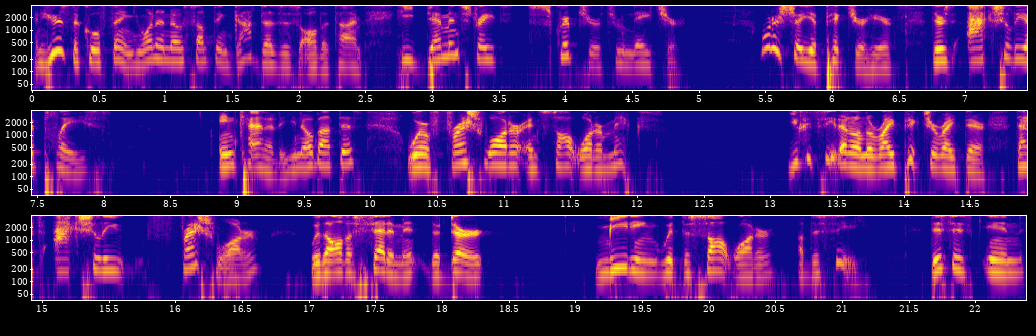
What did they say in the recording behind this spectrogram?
And here's the cool thing you want to know something? God does this all the time. He demonstrates scripture through nature. I want to show you a picture here. There's actually a place in Canada, you know about this? Where fresh water and salt water mix. You can see that on the right picture right there. That's actually fresh water with all the sediment, the dirt, meeting with the saltwater of the sea. This is in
